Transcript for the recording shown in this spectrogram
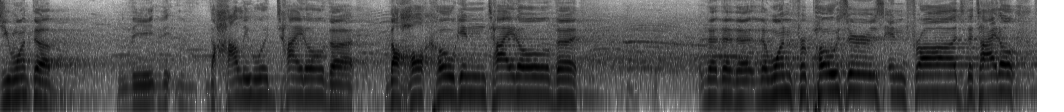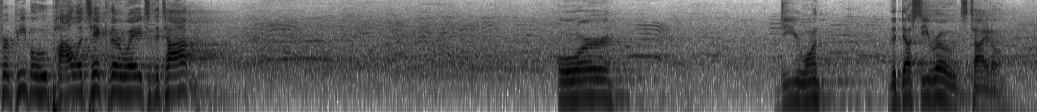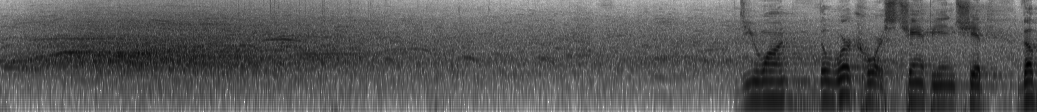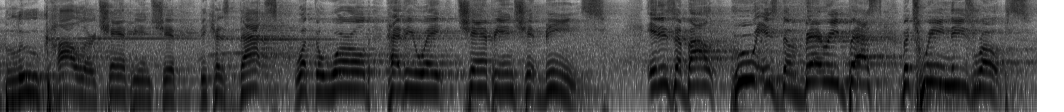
Do you want the, the, the, the Hollywood title, the, the Hulk Hogan title, the, the, the, the, the one for posers and frauds, the title for people who politic their way to the top? Or do you want the Dusty Rhodes title? Do you want the Workhorse Championship, the Blue Collar Championship? Because that's what the World Heavyweight Championship means. It is about who is the very best between these ropes.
